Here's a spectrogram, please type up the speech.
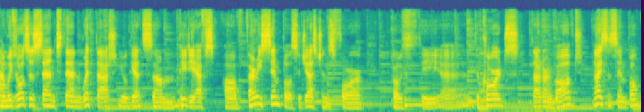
And we've also sent then with that, you'll get some PDFs of very simple suggestions for both the uh, the chords that are involved, nice and simple,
